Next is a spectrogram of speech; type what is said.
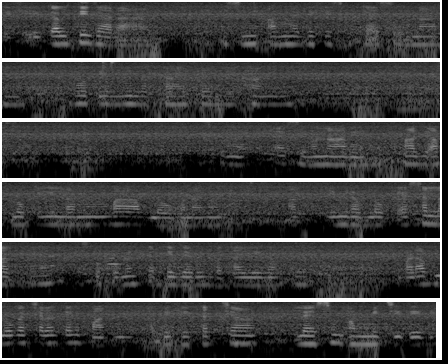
देखिए, गलते जा रहा है। इसमें अब मैं देखिए इसको कैसे बना रही हूँ। बहुत ही लगता है फिर खाने में। इसको मैं ऐसे बना रहे हैं। आज आप लोग के लिए लंबा ब्लॉग बना रहे हैं। अब ये मेरा ब्लॉग कैसा लगता है, इसको कमेंट करके ज़रूर बताइएगा। बड़ा ब्लॉग अच्छा लगता है पाँच मिनट अब देखिए कच्चा लहसुन और मिर्ची दे दी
